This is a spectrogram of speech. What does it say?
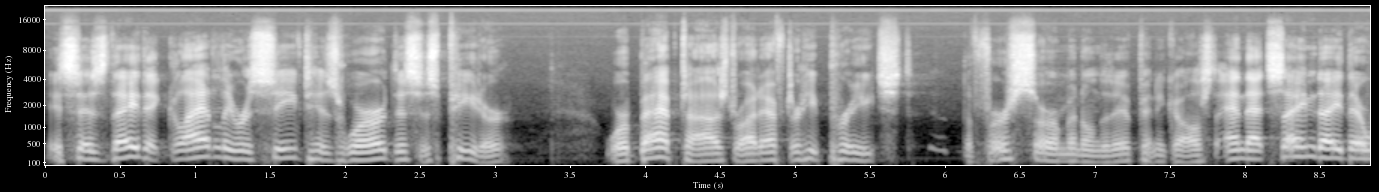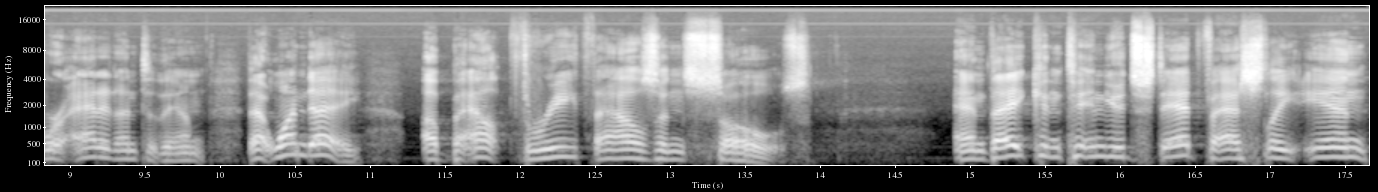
it says, They that gladly received his word, this is Peter, were baptized right after he preached the first sermon on the day of Pentecost. And that same day there were added unto them that one day about 3,000 souls. And they continued steadfastly in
